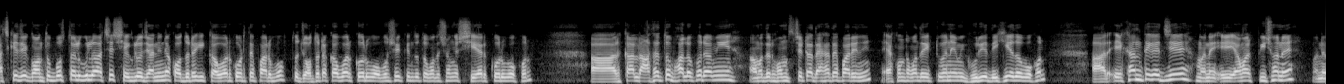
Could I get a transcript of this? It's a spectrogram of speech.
আজকে যে গন্তব্যস্থলগুলো আছে, সেগুলো জানি না কতটা কি কভার করতে পারব। তো যতটা কভার করব, অবশ্যই কিন্তু তোমাদের সঙ্গে শেয়ার করব এখন। আর কাল রাতে তো ভালো করে আমি আমাদের হোমস্টেটা দেখাতে পারিনি। এখন তোমাদের একটুখানি আমি ঘুরিয়ে দেখিয়ে দেবো এখন। আর এখান থেকে যে মানে এই আমার পিছনে মানে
